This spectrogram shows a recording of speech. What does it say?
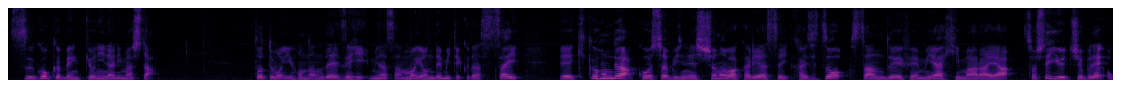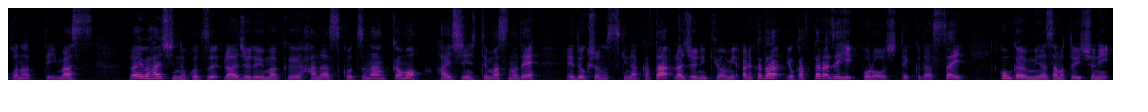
すごく勉強になりましたとってもいい本なのでぜひ皆さんも読んでみてください、えー、聞く本ではこうしたビジネス書の分かりやすい解説をスタンド FM やヒマラヤそして YouTube で行っていますライブ配信のコツ、ラジオでうまく話すコツなんかも配信してますので、読書の好きな方、ラジオに興味ある方、よかったらぜひフォローしてください。今回も皆様と一緒に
